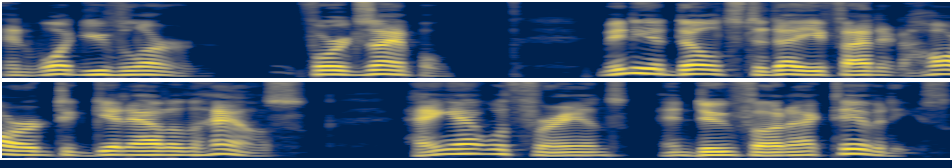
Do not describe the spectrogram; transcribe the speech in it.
and what you've learned. For example, many adults today find it hard to get out of the house, hang out with friends, and do fun activities.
